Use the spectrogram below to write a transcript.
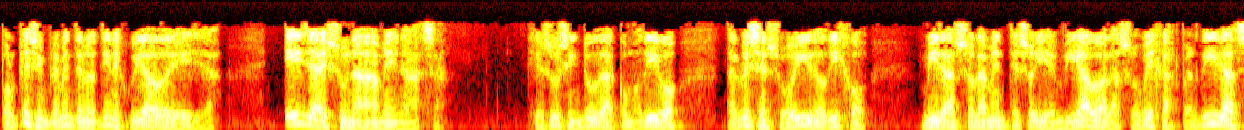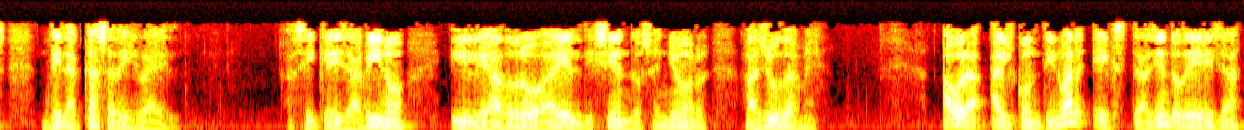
¿Por qué simplemente no tienes cuidado de ella? Ella es una amenaza. Jesús sin duda, como digo, tal vez en su oído dijo, mira, solamente soy enviado a las ovejas perdidas de la casa de Israel. Así que ella vino y le adoró a él diciendo, Señor, ayúdame. Ahora, al continuar extrayendo de ella,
